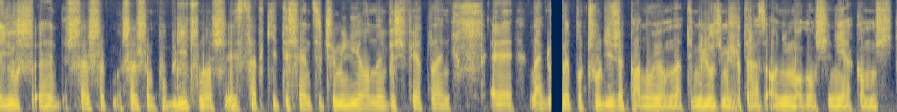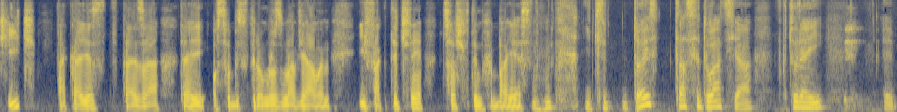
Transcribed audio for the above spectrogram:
już szersze, szerszą publiczność, setki tysięcy czy miliony wyświetleń, nagle poczuli, że panują nad tymi ludźmi, że teraz oni mogą się niejako mścić. Taka jest teza tej osoby, z którą rozmawiałem. I faktycznie coś w tym chyba jest. I czy to jest ta sytuacja, w której y,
